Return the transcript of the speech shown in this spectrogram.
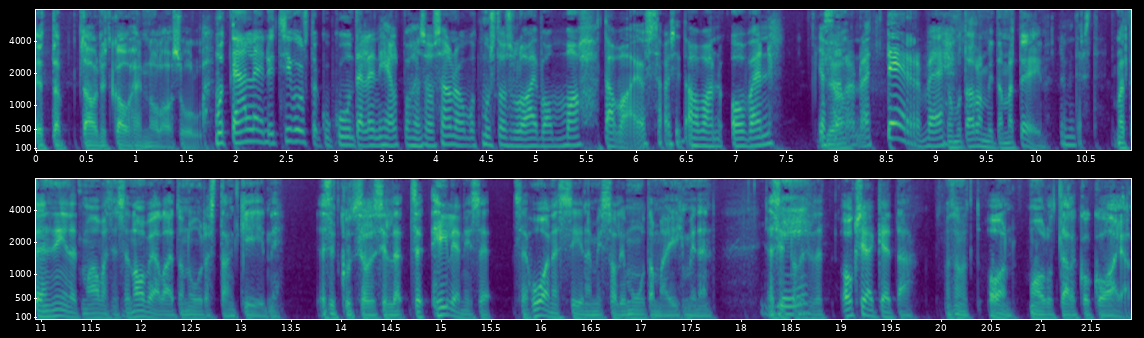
Että tää on nyt kauhean nolo sulle. Mutta tälleen nyt sivusta kun kuuntelen, niin helppohan se on sanoa, mutta musta olisi ollut aivan mahtavaa, jos sä olisit avannut oven ja Joo. sanonut, että terve. No mutta arvo, mitä mä tein. No mitä sitä? Mä tein niin, että mä avasin sen oven ja laiton uudestaan kiinni. Ja sitten kun se oli sille, se hiljeni se, se huone siinä, missä oli muutama ihminen. Ja sitten Niin. oli sille, että onko siellä ketään? Mä sanoin, että on. Mä oon ollut täällä koko ajan.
